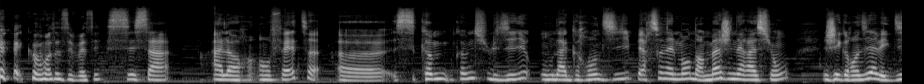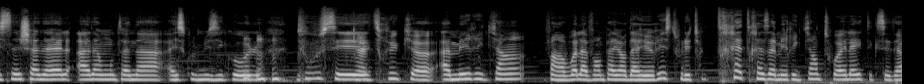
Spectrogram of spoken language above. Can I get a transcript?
Comment ça s'est passé? C'est ça. Alors en fait, euh, comme, comme tu le dis, on a grandi personnellement dans ma génération. J'ai grandi avec Disney Channel, Anna Montana, High School Musical, tous ces trucs américains. Enfin voilà, Vampire Diaries, tous les trucs très très américains, Twilight, etc.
